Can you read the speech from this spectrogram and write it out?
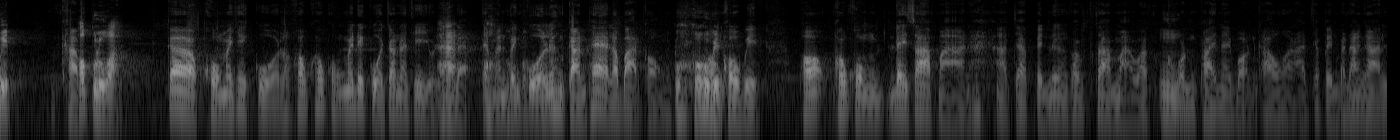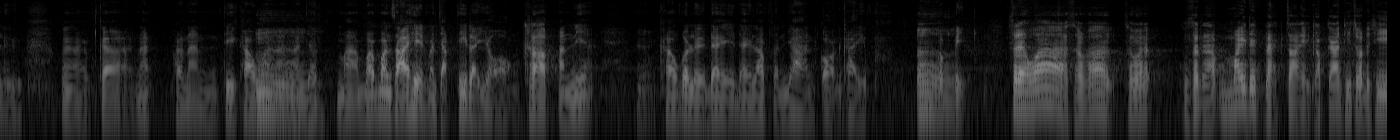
วิดครับเพราะกลัว ก็คงไม่ใช่กลัวแล้วเขาเขาคงไม่ได้กลัวเจ้าหน้าที่อยู่แล้วฮะแหละแต่มันเป็นกลัวเรื่องการแพร่ระบาดของโอ้ขโควิดองโควิด เพราะเขาคงได้ทราบมานะอาจจะเป็นเรื่องเขาทราบมาว่าอืมคนภายในบ่อนเขาอาจจะเป็นพนักงานหรือเอ่อกับนักพนันที่เข้ามาอืมอาจจะมามันสาเหตุมาจากที่ระยองครับอันเนี้ยเอ่อเขาก็เลยได้ได้รับสัญญาณก่อนใครเออแล้วก็ปิดแสดงว่าแสดงว่าแสดงว่า คุณสันทนะไม่ได้แปลกใจกับการที่เจ้าหน้าที่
